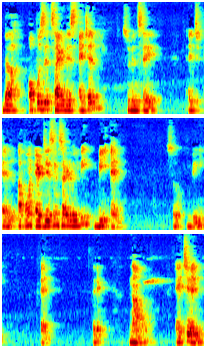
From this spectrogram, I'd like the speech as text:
the opposite side is HL so we'll say HL upon adjacent side will be BL So BL. Correct? Now HL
